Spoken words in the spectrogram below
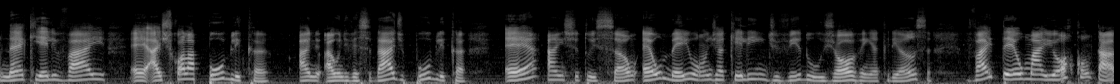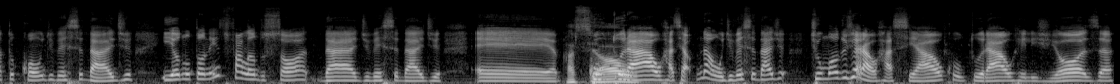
Né, que ele vai. É, a escola pública, a, a universidade pública, é a instituição, é o meio onde aquele indivíduo, o jovem, a criança, vai ter o maior contato com diversidade. E eu não estou nem falando só da diversidade é, Racial. cultural, racial. Não, diversidade de um modo geral, racial, cultural, religiosa,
